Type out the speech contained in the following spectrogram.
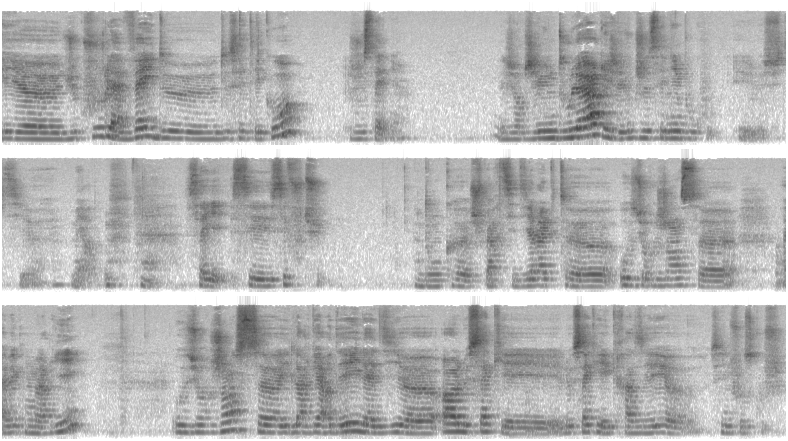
Et euh, du coup, la veille de, de cette écho, je saigne. Et genre, j'ai eu une douleur et j'ai vu que je saignais beaucoup. Et je me suis dit, euh, merde, Ouais. ça y est, c'est c'est foutu. Donc euh, je suis partie direct euh, aux urgences euh, avec mon mari. Aux urgences, il l'a regardé, il a dit Oh, le sac est, le sac est écrasé, c'est une fausse couche.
